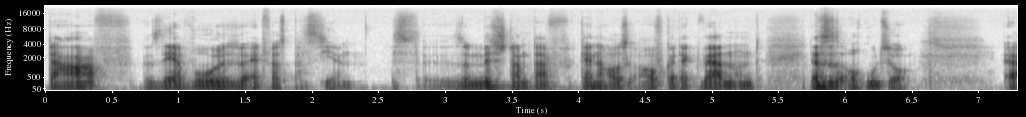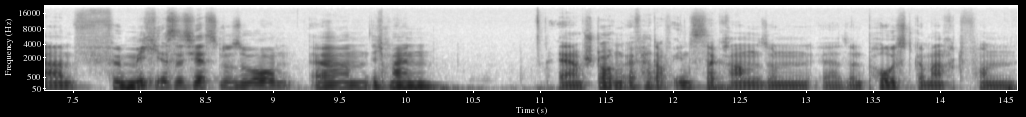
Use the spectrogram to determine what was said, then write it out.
darf sehr wohl so etwas passieren. Das, so ein Missstand darf gerne aus, aufgedeckt werden und das ist auch gut so. Ähm, für mich ist es jetzt nur so, ähm, ich meine, ähm, Steuerung F hat auf Instagram so einen äh, so Post gemacht von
